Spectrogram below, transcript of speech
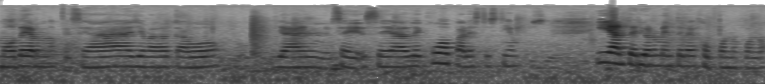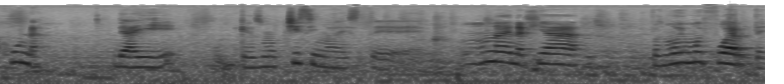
moderno, que se ha llevado a cabo, ya se, se adecuó para estos tiempos. Y anteriormente era el Hoponopono Juna. De ahí que es muchísima, este, una energía pues muy muy fuerte,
